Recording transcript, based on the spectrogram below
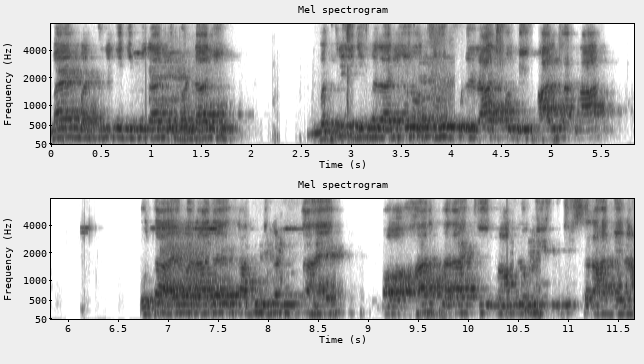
मैं मंत्री की ज़िम्मेदारी, भंडारी मंत्री की ज़िम्मेदारी ये होती है पूरे राज्य को देखभाल करना होता है वह राजा काफ़ी निकट होता है और हर तरह की मामलों में उचित सलाह देना,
